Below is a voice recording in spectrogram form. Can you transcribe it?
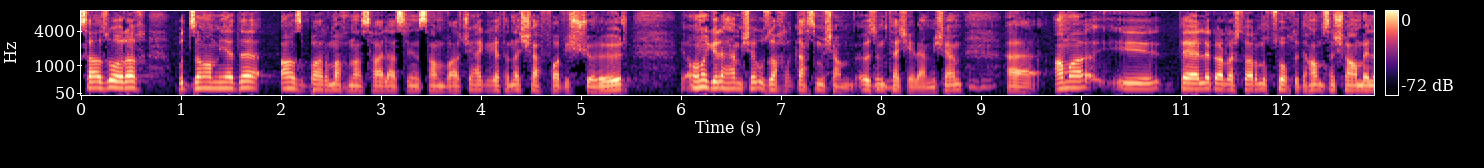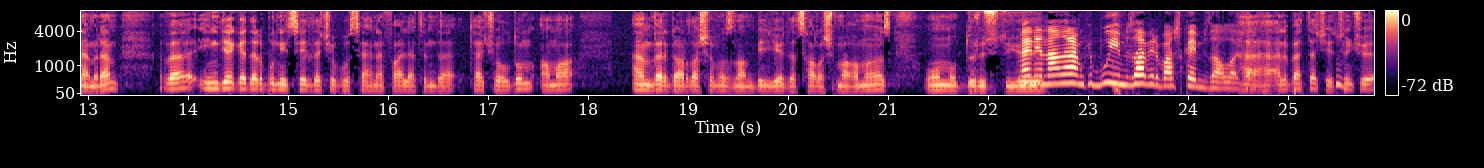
Sadəcə olaraq bu camiyyədə az barmaqla sayılası insan var ki, həqiqətən də şəffaf iş görür. Ona görə həmişə uzaqlıq qaçmışam, özüm tək eləmişəm. Hə, amma e, dəyərli qardaşlarımız çoxdur, hamısını şamil eləmirəm və indiyə qədər bu neçə ildə ki, bu səhnə fəaliyyətimdə tək oldum, amma Ənvər qardaşımızla bir yerdə çalışmağımız, onun o dürüstlüyü. Mən inanıram ki, bu imza bir başqa imza Hə, olacaq. hə, əlbəttə ki, çünki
